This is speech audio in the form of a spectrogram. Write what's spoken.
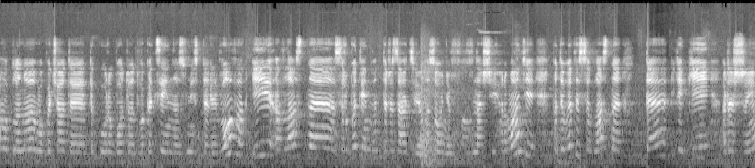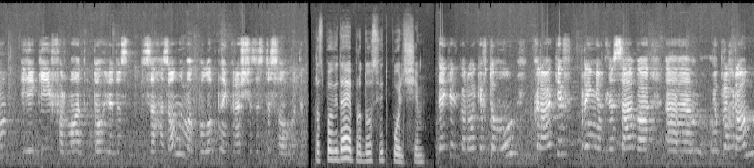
Ми плануємо почати таку роботу адвокаційну з міста Львова і власне зробити інвентаризацію газонів в нашій громаді, подивитися власне. Де який режим і який формат догляду за газонами було б найкраще застосовувати? Розповідає про досвід Польщі. Декілька років тому Краків себе е, програму,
